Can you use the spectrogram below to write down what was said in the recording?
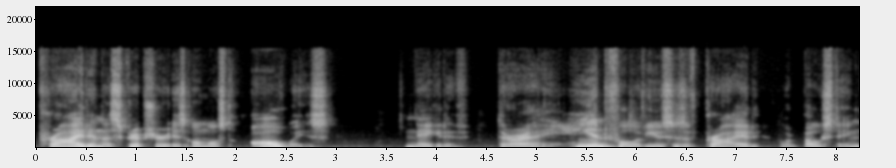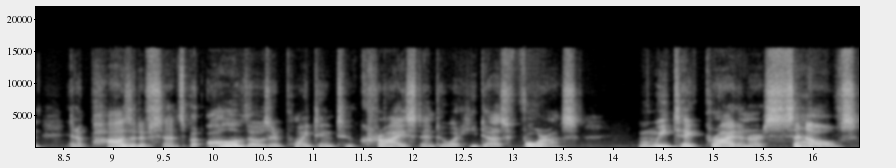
pride in the scripture is almost always negative. There are a handful of uses of pride or boasting in a positive sense, but all of those are pointing to Christ and to what he does for us. When we take pride in ourselves,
